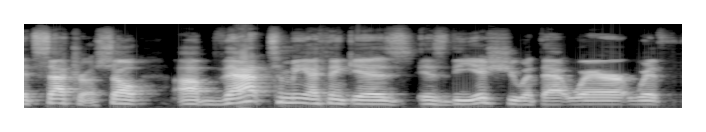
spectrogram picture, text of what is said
etc. So uh, that to me, I think is is the issue with that, where with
